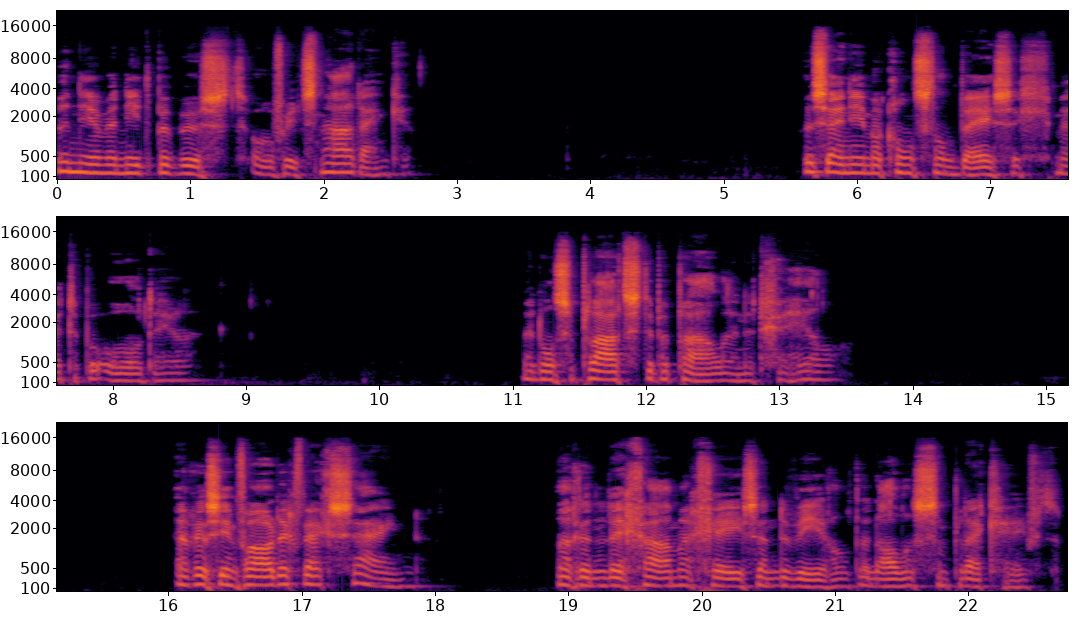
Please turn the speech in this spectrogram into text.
wanneer we niet bewust over iets nadenken. We zijn niet meer constant bezig met te beoordelen, met onze plaats te bepalen in het geheel. Er is eenvoudigweg zijn, waarin lichaam en geest en de wereld en alles zijn plek heeft.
